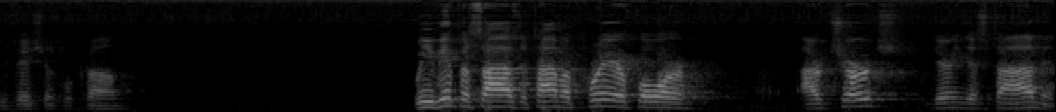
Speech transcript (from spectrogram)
musicians will come. We've emphasized a time of prayer for our church during this time, and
